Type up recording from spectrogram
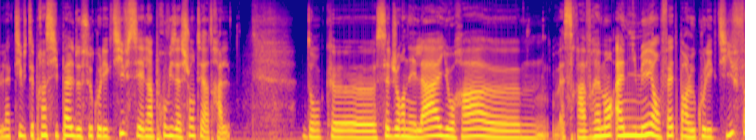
l'activité principale de ce collectif, c'est l'improvisation théâtrale. Donc euh, cette journée-là, il y aura, euh, sera vraiment animée en fait par le collectif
